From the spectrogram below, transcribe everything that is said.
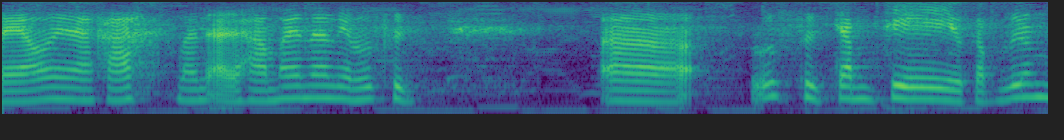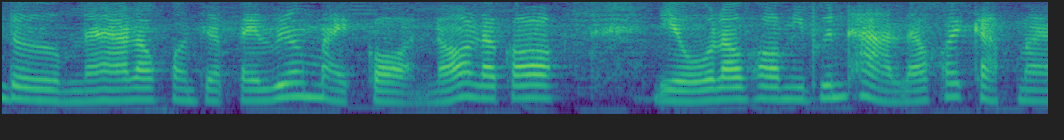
แล้วเนี่ยนะคะ มันอาจจะทำให้นักเรียนรู้สึกรู้สึกจำเจอยู่กับเรื่องเดิมนะคะเราควรจะไปเรื่องใหม่ก่อนเนาะแล้วก็เดี๋ยวเราพอมีพื้นฐานแล้วค่อยกลับมา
